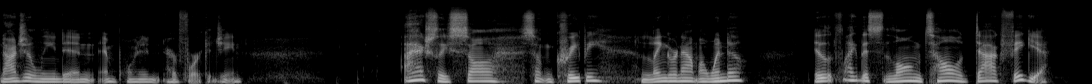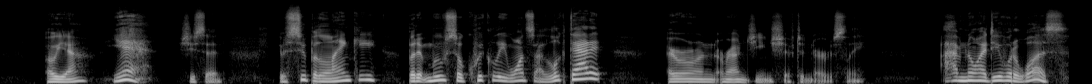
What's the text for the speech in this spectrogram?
Nadja leaned in and pointed her fork at Jean. I actually saw something creepy lingering out my window. It looked like this long, tall, dark figure. Oh, yeah? Yeah, she said. It was super lanky, but it moved so quickly once I looked at it. Everyone around Jean shifted nervously. I have no idea what it was.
